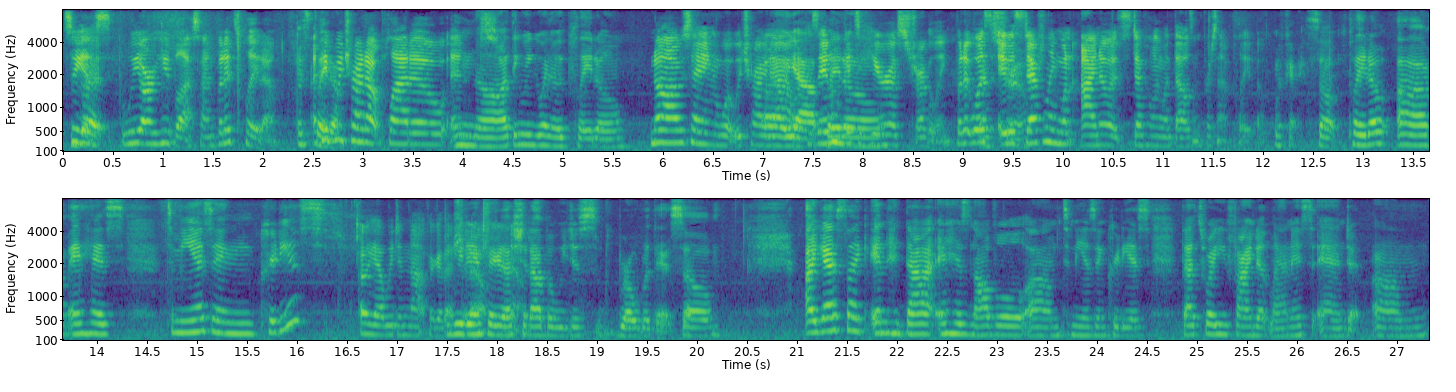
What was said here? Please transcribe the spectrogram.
So yes, we argued last time, but it's Plato. It's I think we tried out Plato and no, I think we went with Plato. No, I was saying what we tried Oh, out yeah, because they don't get to hear us struggling. But it was That's it was definitely one. I know it's definitely one thousand percent Plato. Okay, so Plato, um, and his Timaeus and Critias. Oh yeah, we did not figure that. we didn't out. figure that No. shit out, but we just rolled with it. So, I guess like in that in his novel, um, Timaeus and Critias, that's where you find Atlantis, and um,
